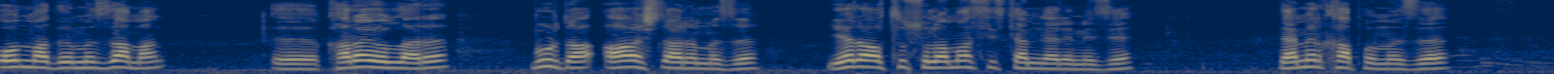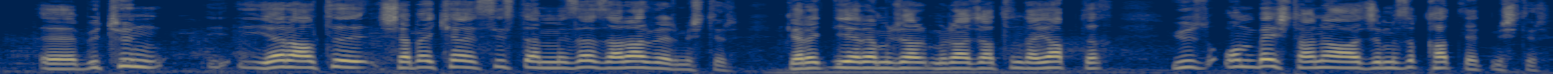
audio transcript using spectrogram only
olmadığımız zaman e, karayolları burada ağaçlarımızı, yeraltı sulama sistemlerimizi, demir kapımızı, e, bütün yeraltı şebeke sistemimize zarar vermiştir. Gerekli yere müracaatını da yaptık. 115 tane ağacımızı katletmiştir.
